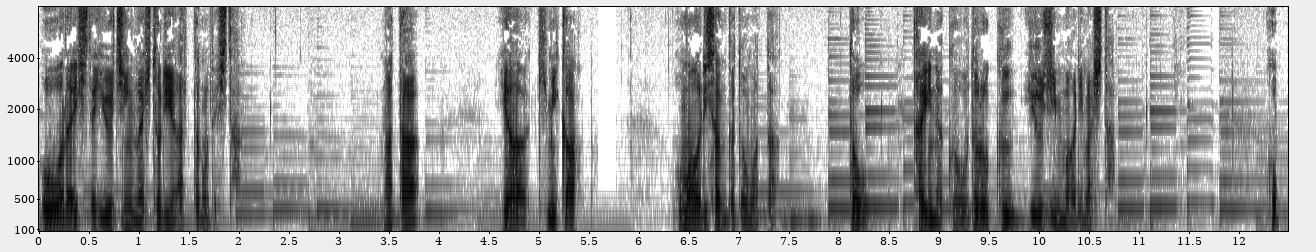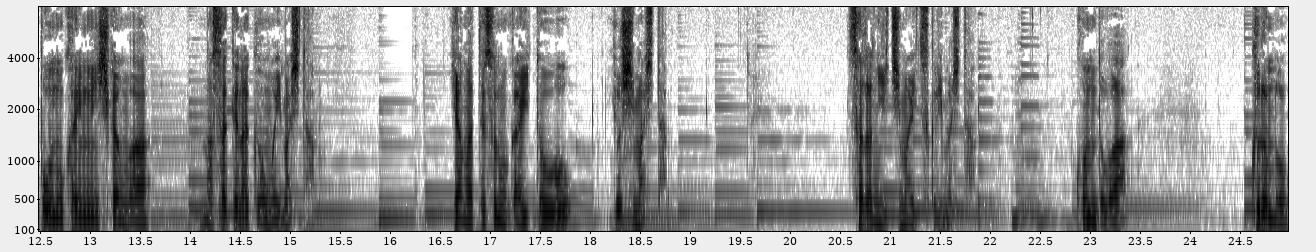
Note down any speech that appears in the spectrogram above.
大笑いした友人が一人あったのでした。また「やあ君かおまわりさんかと思った」と大なく驚く友人もありました。北方の海軍士官は情けなく思いました。やがてその街灯をよしました。さらに1枚作りました。今度は黒の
